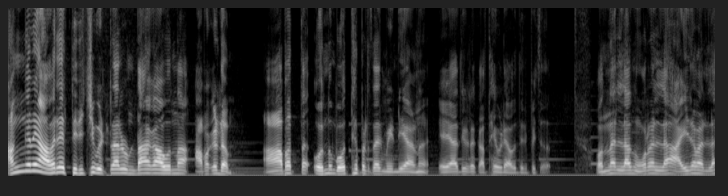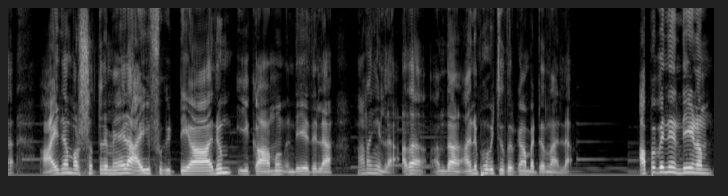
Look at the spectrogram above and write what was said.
അങ്ങനെ അവരെ തിരിച്ചുവിട്ടാൽ ഉണ്ടാകാവുന്ന അപകടം ആപത്ത് ഒന്ന് ബോധ്യപ്പെടുത്താൻ വേണ്ടിയാണ് ഏയാദിയുടെ കഥ ഇവിടെ അവതരിപ്പിച്ചത്. ഒന്നല്ല നൂറല്ല ആയിരമല്ല ആയിരം വർഷത്തിന് മേലെ ആയുസ് കിട്ടിയാലും ഈ കാമം എന്ത് ചെയ്യത്തില്ല അടങ്ങില്ല. അത് എന്താണ് അനുഭവിച്ച് തീർക്കാൻ പറ്റുന്നതല്ല. അപ്പം പിന്നെ എന്തു ചെയ്യണം?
